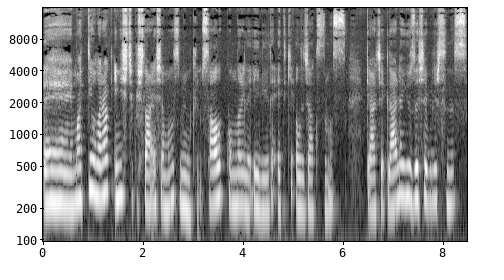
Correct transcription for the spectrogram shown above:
E, maddi olarak iniş çıkışlar yaşamanız mümkün. Sağlık konularıyla ilgili de etki alacaksınız. Gerçeklerle yüzleşebilirsiniz.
